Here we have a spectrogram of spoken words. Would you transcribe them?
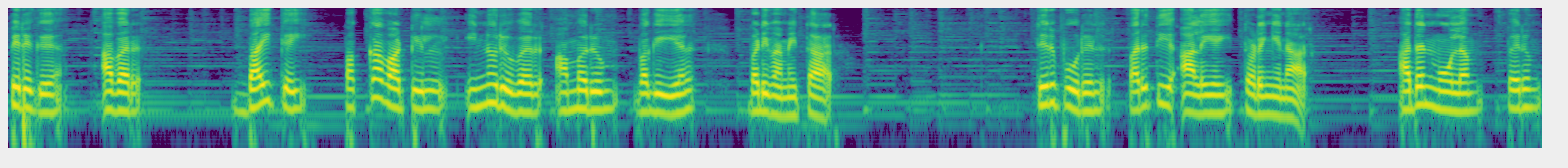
பிறகு அவர் பைக்கை பக்கவாட்டில் இன்னொருவர் அமரும் வகையில் வடிவமைத்தார். திருப்பூரில் பருத்தி ஆலையை தொடங்கினார். அதன் மூலம் பெரும்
